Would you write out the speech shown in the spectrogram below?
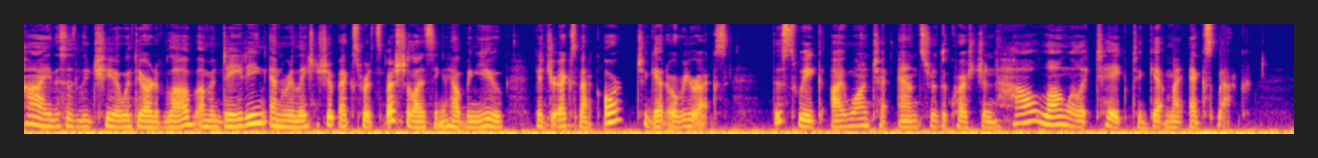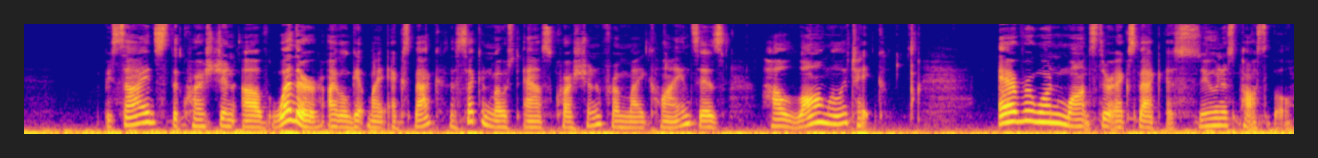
Hi, this is Lucia with The Art of Love. I'm a dating and relationship expert specializing in helping you get your ex back or to get over your ex. This week, I want to answer the question How long will it take to get my ex back? Besides the question of whether I will get my ex back, the second most asked question from my clients is How long will it take? Everyone wants their ex back as soon as possible.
